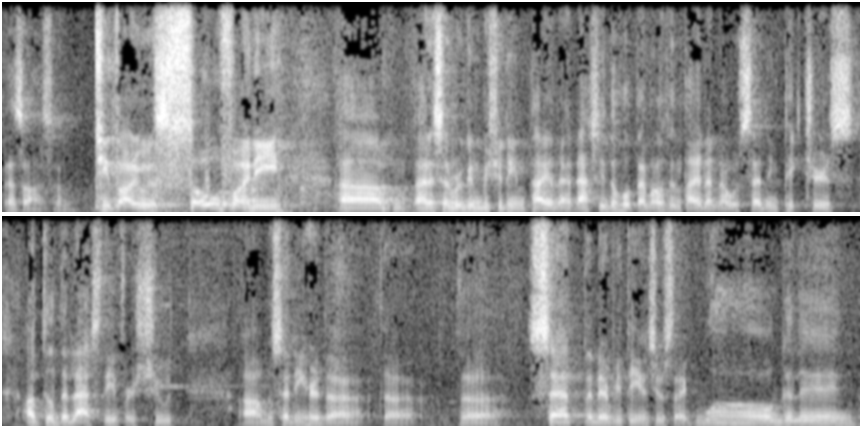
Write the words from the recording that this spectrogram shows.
That's awesome. She thought it was so funny. Um, and I said we're going to be shooting in Thailand. Actually, the whole time I was in Thailand, I was sending pictures until the last day of her shoot. I Um, sending her the, the the set and everything, and she was like, "Whoa, galing!"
